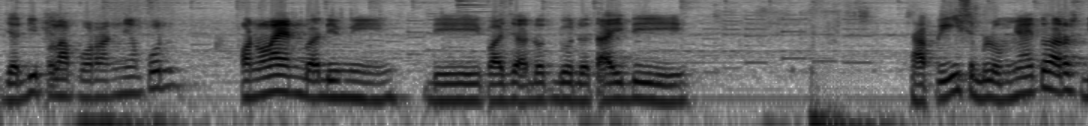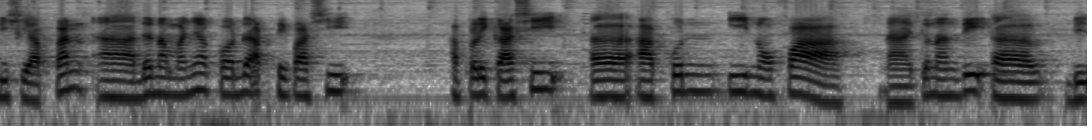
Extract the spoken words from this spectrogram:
Jadi pelaporannya pun online Mbak Dimi di pajak.go.id. Tapi sebelumnya itu harus disiapkan eh, ada namanya kode aktivasi aplikasi eh, akun Innova. Nah, itu nanti eh, di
